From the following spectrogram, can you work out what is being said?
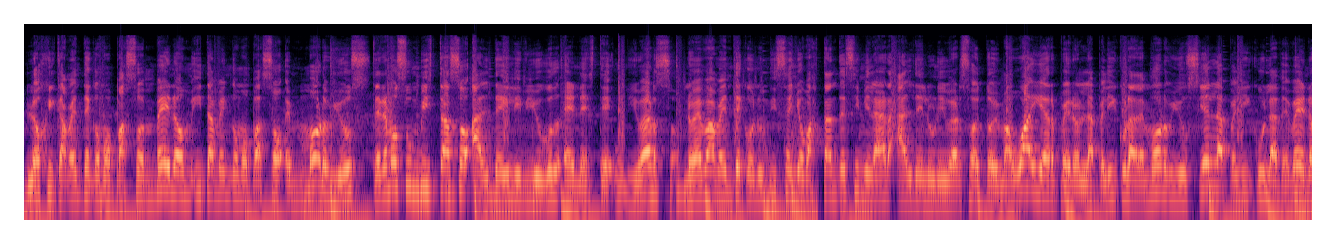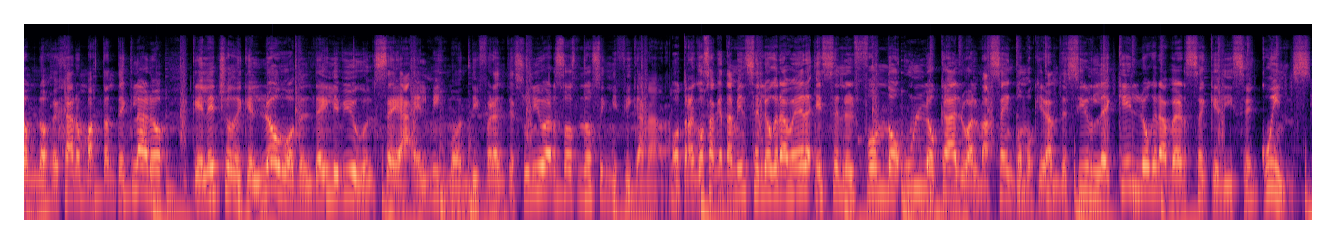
Lógicamente como pasó en Venom y también como pasó en Morbius, tenemos un vistazo al Daily Bugle en este universo. Nuevamente con un diseño bastante similar al del universo de Tobey Maguire, pero en la película de Morbius y en la película de Venom nos dejaron bastante claro que el hecho de que el logo del Daily Bugle sea el mismo en diferentes universos no significa nada. Otra cosa que también se logra ver es en el fondo un local o almacén como quieran decirle que logra verse que dice Queens,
